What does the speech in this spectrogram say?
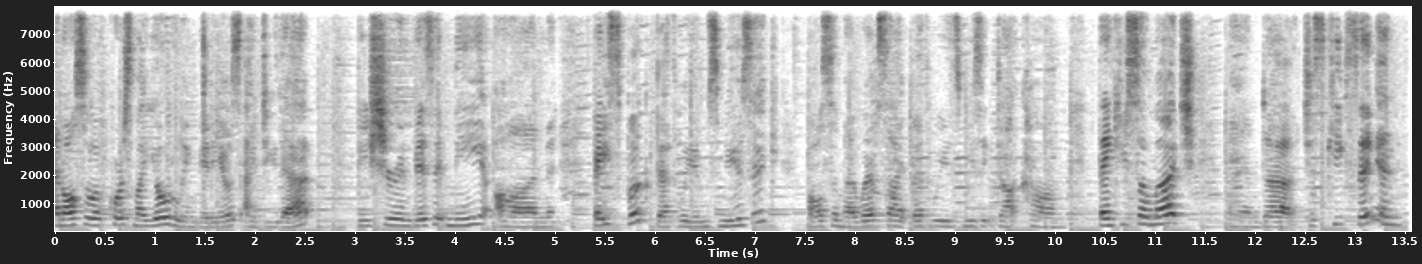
and also, of course, my yodeling videos. I do that. Be sure and visit me on Facebook, Beth Williams Music, also my website, BethWilliamsMusic.com. Thank you so much, and uh, just keep singing.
